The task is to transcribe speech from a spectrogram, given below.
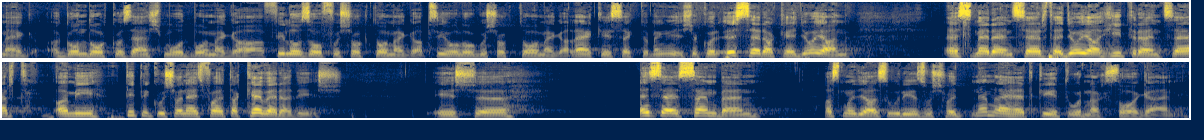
meg a gondolkozásmódból, meg a filozófusoktól, meg a pszichológusoktól, meg a lelkészektől, meg és akkor összerak egy olyan eszmerendszert, egy olyan hitrendszert, ami tipikusan egyfajta keveredés. És ezzel szemben azt mondja az Úr Jézus, hogy nem lehet két úrnak szolgálni.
